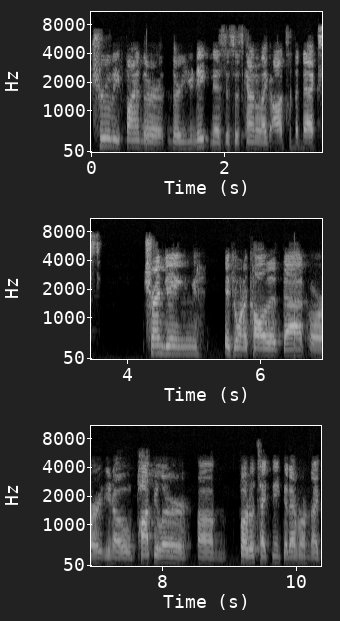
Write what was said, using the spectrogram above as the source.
truly find their their uniqueness. It's just kind of like on to the next trending, if you want to call it that, or you know popular um, photo technique that everyone like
